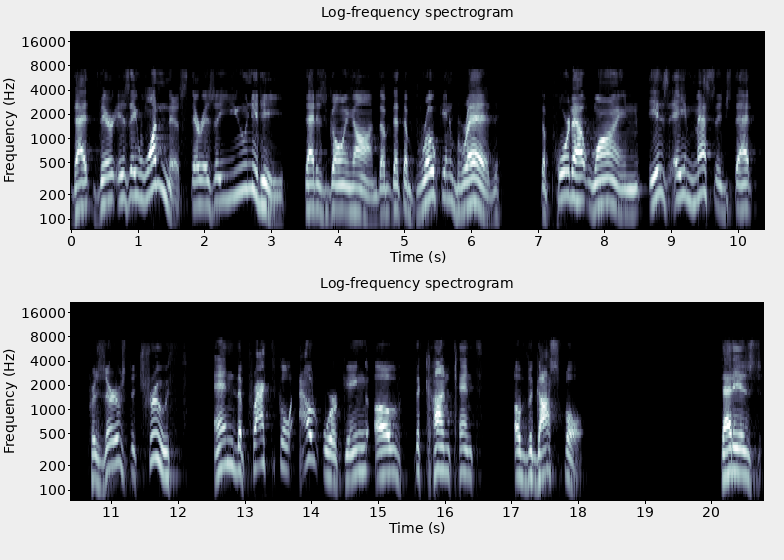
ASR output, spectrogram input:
that there is a oneness, there is a unity that is going on, the, that the broken bread the poured out wine is a message that preserves the truth and the practical outworking of the content of the gospel. That is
